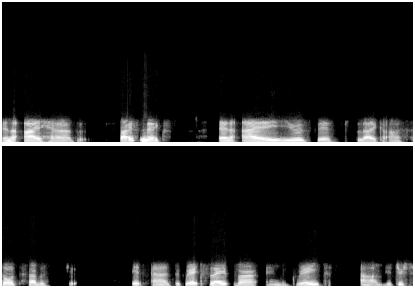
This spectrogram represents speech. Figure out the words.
And I have spice mix, and I use this like a salt substitute it adds a great flavor and great uh, nutrition.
